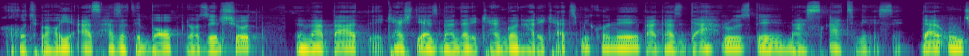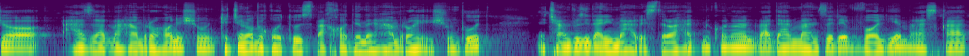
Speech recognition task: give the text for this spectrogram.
خطبه های از حضرت باب نازل شد. و بعد کشتی از بندر کنگان حرکت می‌کنه بعد از ده روز به مسقط می‌رسه. در اونجا حضرت و همراهانشون که جناب قدوس و خادم همراه ایشون بود چند روزی در این محل استراحت می‌کنن و در منزل والی مسقط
